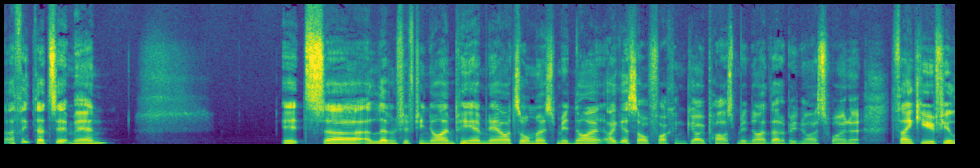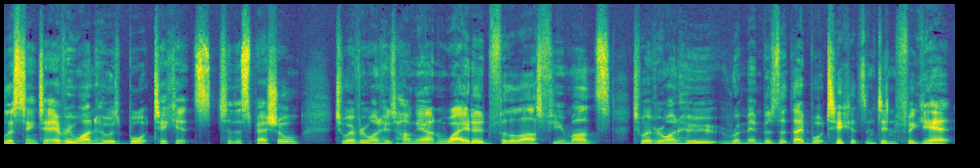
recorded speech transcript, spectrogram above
I think that's it, man. It's uh 11:59 p.m. now. It's almost midnight. I guess I'll fucking go past midnight. That'd be nice, won't it? Thank you if you're listening to everyone who has bought tickets to the special, to everyone who's hung out and waited for the last few months, to everyone who remembers that they bought tickets and didn't forget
